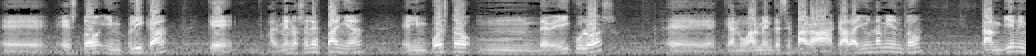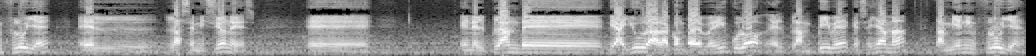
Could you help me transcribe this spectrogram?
eh, esto implica que al menos en España, el impuesto mm, de vehículos eh, que anualmente se paga a cada ayuntamiento también influye en las emisiones. Eh, en el plan de, ayuda a la compra del vehículo, el plan PIBE que se llama, también influye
